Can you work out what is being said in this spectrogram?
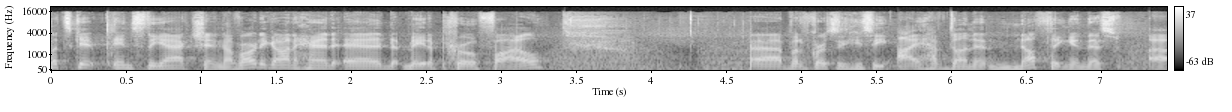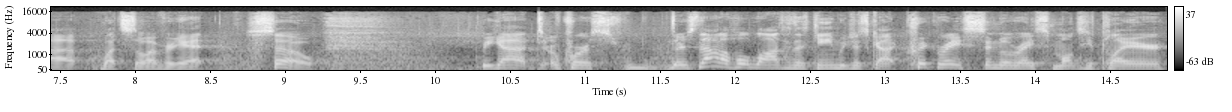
Let's get into the action. I've already gone ahead and made a profile. Uh, but of course, as you see, I have done nothing in this uh, whatsoever yet. So, we got, of course, there's not a whole lot to this game. We just got quick race, single race, multiplayer,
